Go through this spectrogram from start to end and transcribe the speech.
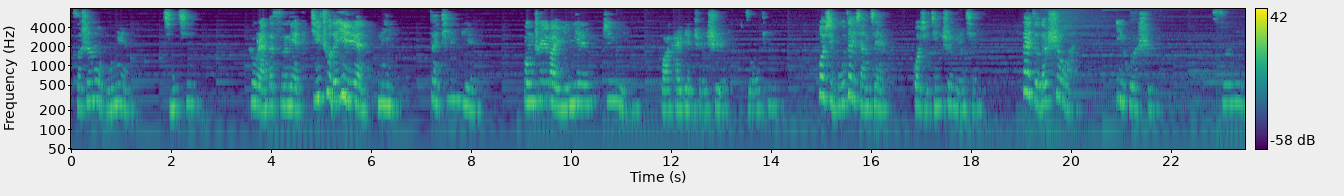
此生若不念，情牵。突然的思念，急促的意愿，你在天边。风吹乱云烟，君言。花开遍尘世，昨天。或许不再相见，或许今生缘浅。带走的是晚，亦或是思念。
